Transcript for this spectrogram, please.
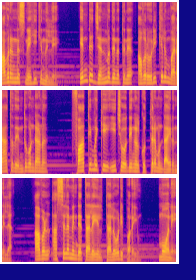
അവരെന്നെ സ്നേഹിക്കുന്നില്ലേ? എന്റെ ജന്മദിനത്തിന് അവർ ഒരിക്കലും വരാത്തത് എന്തുകൊണ്ടാണ്? ഫാത്തിമയ്ക്ക് ഈ ചോദ്യങ്ങൾക്കുത്തരമുണ്ടായിരുന്നില്ല. അവൾ അസ്ലമിന്റെ തലയിൽ തലോടി പറയും മോനെ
